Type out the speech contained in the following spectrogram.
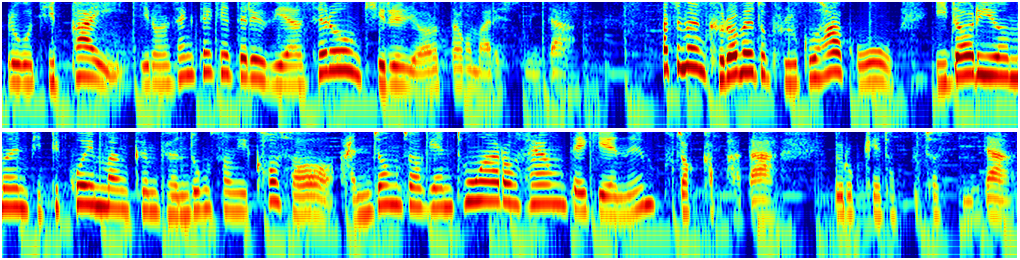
그리고 디파이 이런 생태계들을 위한 새로운 길을 열었다고 말했습니다. 하지만 그럼에도 불구하고 이더리움은 비트코인만큼 변동성이 커서 안정적인 통화로 사용되기에는 부적합하다. 이렇게 덧붙였습니다.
